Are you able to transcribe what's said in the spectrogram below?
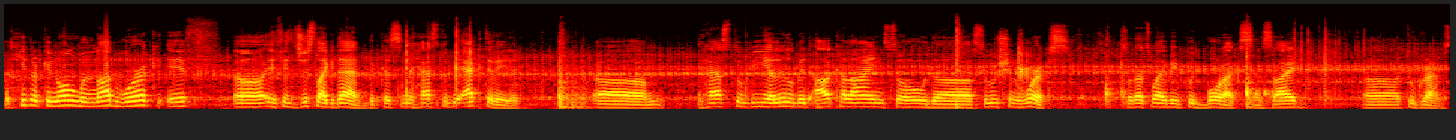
But hydroquinone will not work if uh, if it's just like that because it has to be activated. Um, it has to be a little bit alkaline so the solution works. So that's why we put borax inside, uh, two grams.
